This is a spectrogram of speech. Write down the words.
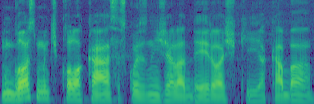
não gosto muito de colocar essas coisas em geladeira, eu acho que acaba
